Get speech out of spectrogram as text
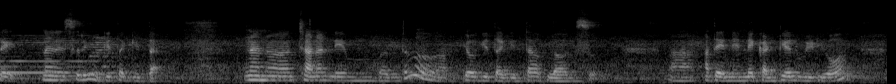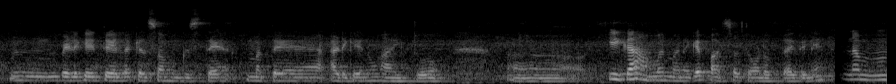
ನಮಸ್ತೆ ನನ್ನ ಹೆಸರು ಯೋಗಿತಾ ಗೀತಾ. ನನ್ನ ಚಾನಲ್ ನೇಮ್ ಬಂದು ಯೋಗಿತಾ ಗೀತಾ ವ್ಲಾಗ್ಸು ಅದೇ ನಿನ್ನೆ ಕಂಟಿನ್ಯೂ ವಿಡಿಯೋ ಬೆಳಗ್ಗೆ ಇದ್ದು ಎಲ್ಲ ಕೆಲಸ ಮುಗಿಸ್ದೆ, ಮತ್ತು ಅಡುಗೆನೂ ಆಯಿತು. ಈಗ ಅಮ್ಮನ ಮನೆಗೆ ಪಾರ್ಸಲ್ ತೊಗೊಂಡೋಗ್ತಾ ಇದ್ದೀನಿ. ನಮ್ಮ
